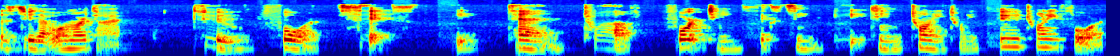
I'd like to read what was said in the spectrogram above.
Let's do that one more time. 2, 4, 6, 8, 10, 12, 14, 16, 18, 20, 22, 24.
